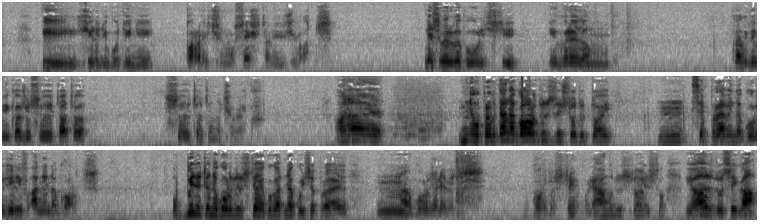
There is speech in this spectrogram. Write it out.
и хиляди години паралично усещане и живот. Не свърва по улиците и гледам, как да ви кажа, суетата, суетата на човек. Она е неоправдана гордост, защото той се прави на горделив, а не на горд. Обидата на гордостта е, когато някой се прави на горделевец. Гордостта е голямо достоинство. И аз до сега,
